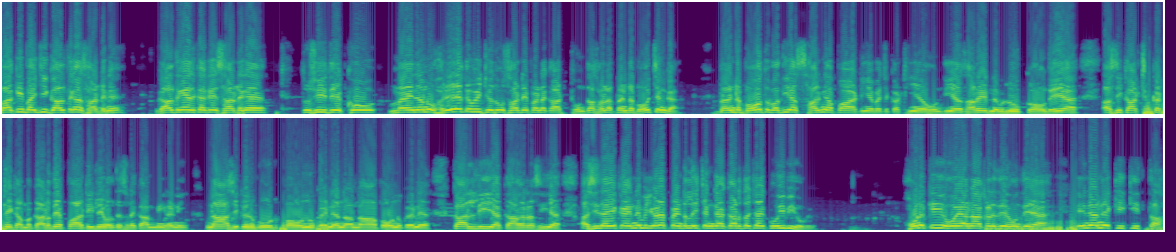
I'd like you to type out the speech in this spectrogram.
ਬਾਕੀ ਬਾਈ ਜੀ, ਗਲਤੀਆਂ ਸਾਡੀਆਂ ਗਲਤੀਆਂ ਇਸ ਕਰਕੇ ਸਾਡੀਆਂ ਤੁਸੀਂ ਦੇਖੋ, ਮੈਂ ਇਹਨਾਂ ਨੂੰ ਹਰੇਕ ਵੀ ਜਦੋਂ ਸਾਡੇ ਪਿੰਡ ਇਕੱਠ ਹੁੰਦਾ, ਸਾਡਾ ਪਿੰਡ ਬਹੁਤ ਚੰਗਾ ਪਿੰਡ ਬਹੁਤ ਵਧੀਆ, ਸਾਰੀਆਂ ਪਾਰਟੀਆਂ ਵਿੱਚ ਇਕੱਠੀਆਂ ਹੁੰਦੀਆਂ, ਸਾਰੇ ਲੋਕ ਆਉਂਦੇ ਆ, ਅਸੀਂ ਇਕੱਠ ਇਕੱਠੇ ਕੰਮ ਕਰਦੇ ਆ, ਪਾਰਟੀ ਲੈਵਲ ਤੇ ਸਾਡੇ ਕੰਮ ਹੀ ਹੈ ਨਹੀਂ, ਨਾ ਅਸੀਂ ਕਿਸੇ ਨੂੰ ਵੋਟ ਪਾਉਣ ਨੂੰ ਕਹਿੰਦੇ ਆ, ਨਾ ਨਾ ਪਾਉਣ ਨੂੰ ਕਹਿੰਦੇ ਆ ਕਾਲੀ ਆ, ਕਾਂਗਰਸੀ ਆ, ਅਸੀਂ ਤਾਂ ਇਹ ਕਹਿੰਦੇ ਵੀ ਜਿਹੜਾ ਪਿੰਡ ਲਈ ਚੰਗਾ ਕਰ ਦੋ, ਚਾਹੇ ਕੋਈ ਵੀ ਹੋਵੇ। ਹੁਣ ਕੀ ਹੋਇਆ, ਨਾਕੜੇ ਦੇ ਹੁੰਦੇ ਆ, ਇਹਨਾਂ ਨੇ ਕੀ ਕੀਤਾ?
